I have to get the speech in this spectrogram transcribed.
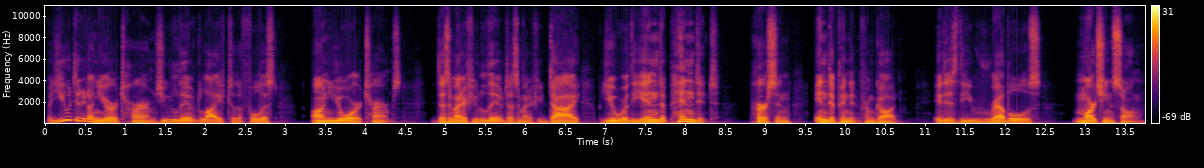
but you did it on your terms. You lived life to the fullest on your terms. It doesn't matter if you live, doesn't matter if you die, but you were the independent person, independent from God. It is the rebel's marching song.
